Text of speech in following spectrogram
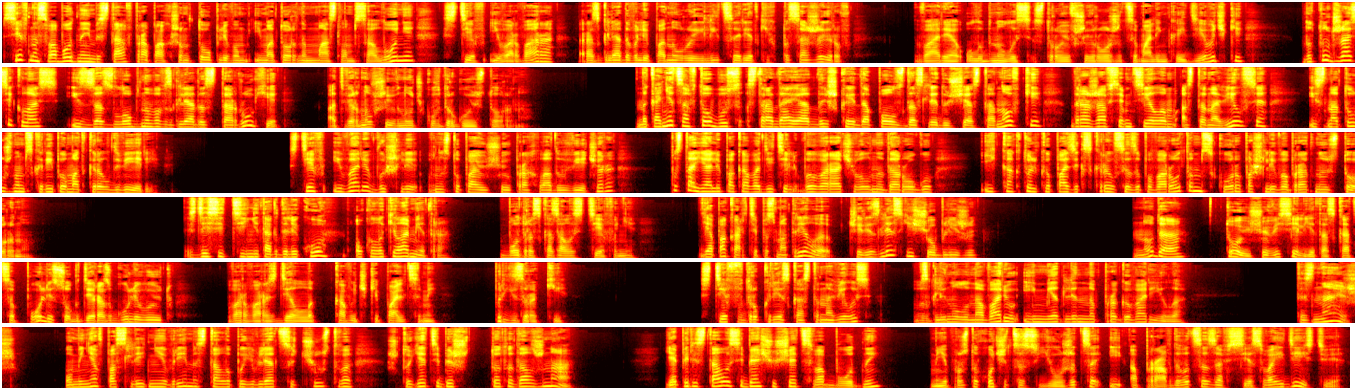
Сев на свободные места в пропахшем топливом и моторным маслом салоне, Стев и Варвара разглядывали понурые лица редких пассажиров. Варя улыбнулась строившей рожице маленькой девочки, но тут же осеклась из-за злобного взгляда старухи, отвернувшей внучку в другую сторону. Наконец автобус, страдая одышкой, дополз до следующей остановки, дрожа всем телом, остановился и с натужным скрипом открыл двери — Стев и Варя вышли в наступающую прохладу вечера, постояли, пока водитель выворачивал на дорогу, и как только пазик скрылся за поворотом, скоро пошли в обратную сторону. «Здесь идти не так далеко, около километра», — бодро сказала Стефани. «Я по карте посмотрела, через лес еще ближе». «Ну да, то еще веселье таскаться по лесу, где разгуливают...» Варвара сделала кавычки пальцами — призраки. Стеф вдруг резко остановилась, взглянула на Варю и медленно проговорила. «Ты знаешь, у меня в последнее время стало появляться чувство, что я тебе что-то должна. Я перестала себя ощущать свободной, мне просто хочется съежиться и оправдываться за все свои действия.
